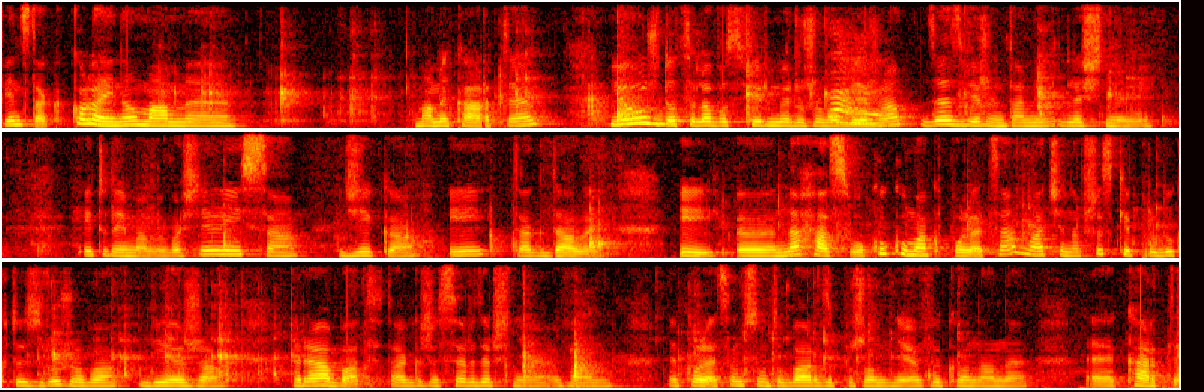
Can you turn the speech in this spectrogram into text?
Więc tak, kolejno mamy, mamy karty już docelowo z firmy Różowa Wieża ze zwierzętami leśnymi. I tutaj mamy właśnie lisa, dzika i tak dalej. I y, na hasło Kukumak poleca macie na wszystkie produkty z Różowa Wieża rabat, także serdecznie Wam polecam. Są to bardzo porządnie wykonane e, karty.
